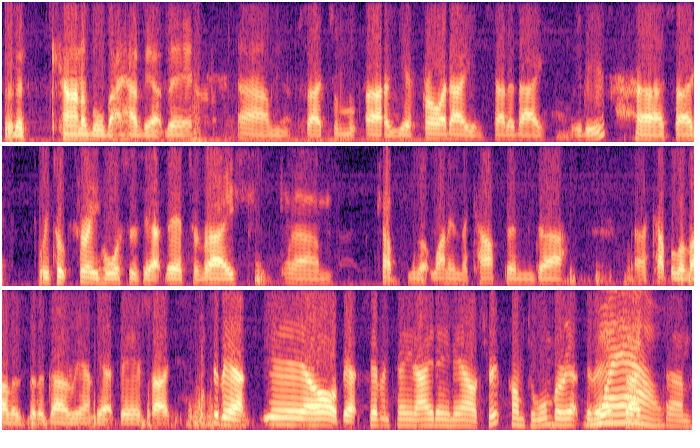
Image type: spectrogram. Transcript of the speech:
sort of carnival they have out there. Um, so it's uh, yeah Friday and Saturday it is. Uh, so we took three horses out there to race. Um, couple, we got one in the cup and uh, a couple of others that'll go around out there. So it's about yeah oh about 17, 18 hour trip from Toowoomba out to there. Wow. So um,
